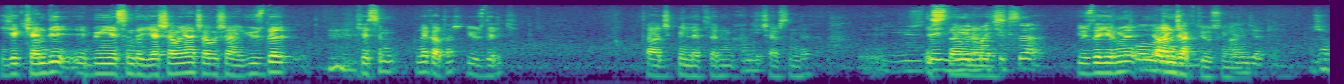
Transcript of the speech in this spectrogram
ya- kendi bünyesinde yaşamaya çalışan yüzde kesim ne kadar? Yüzdelik. Tacik milletlerinin Hani- içerisinde. Yüzde İslam yirmi çıksa Yüzde yirmi ancak diyorsun yani. Ancak. Hocam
